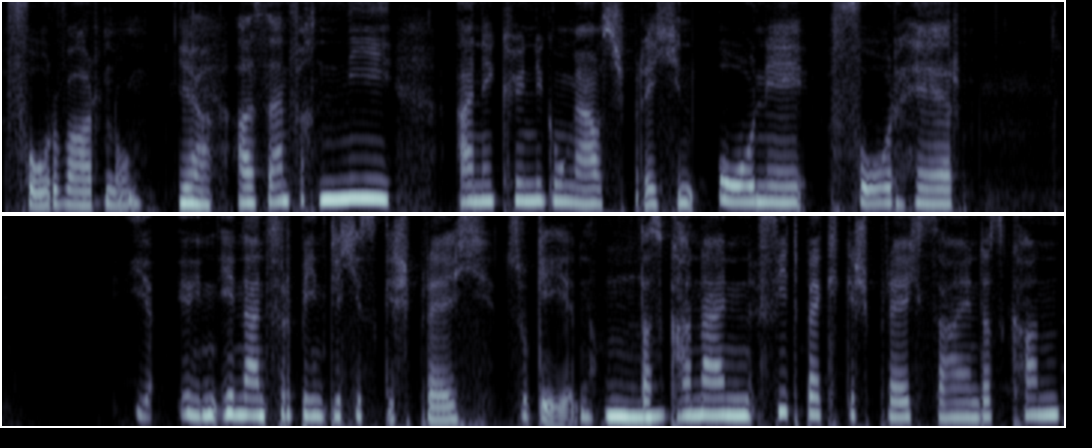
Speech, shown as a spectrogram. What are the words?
Vorwarnung. Ja. Also einfach nie eine Kündigung aussprechen, ohne vorher in, in ein verbindliches Gespräch zu gehen. Mhm. Das kann ein Feedback-Gespräch sein, das kann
